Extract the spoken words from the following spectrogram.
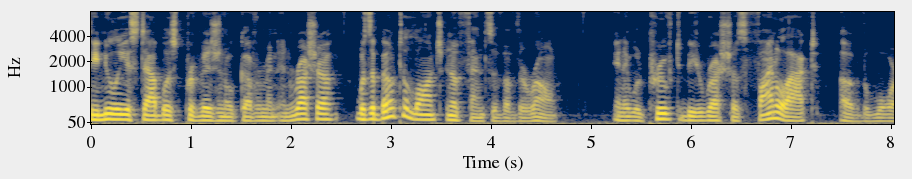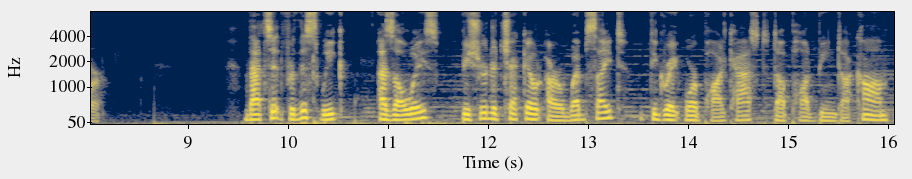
The newly established provisional government in Russia was about to launch an offensive of their own, and it would prove to be Russia's final act of the war. That's it for this week. As always, be sure to check out our website, thegreatwarpodcast.podbean.com.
